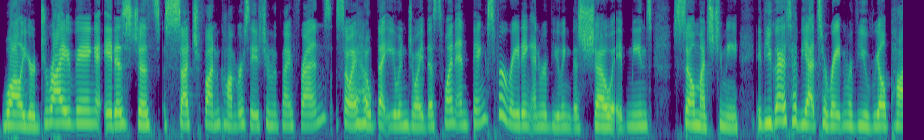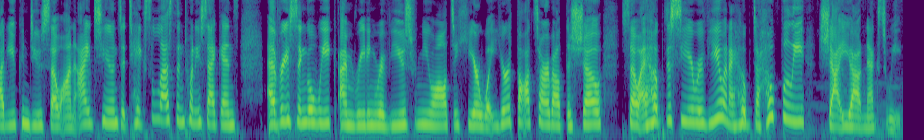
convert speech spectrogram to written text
while you're driving. It is just such fun conversation with my friends. So I hope that you enjoyed this one. And thanks for rating and reviewing this show. It means so much to me. If you guys have yet to rate and review Real Pod, you can do so on iTunes. It takes less than 20 seconds. Every single week, I'm reading reviews from you all to hear what your thoughts are about the show. So I hope to see your review and I hope to hopefully shout you out next week.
